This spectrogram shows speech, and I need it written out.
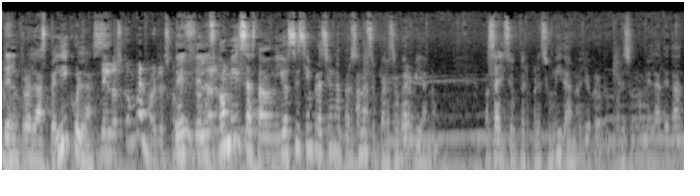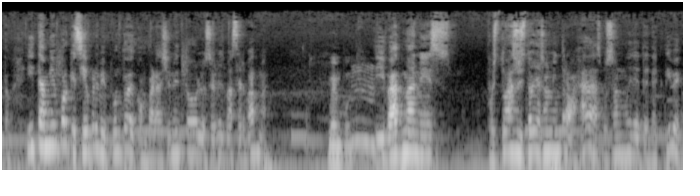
dentro de las películas. De los, bueno, de los cómics. de los cómics hasta donde yo sé siempre ha sido una persona súper soberbia, ¿no? O sea, y súper presumida, ¿no? Yo creo que por eso no me late tanto. Y también porque siempre mi punto de comparación en todos los héroes va a ser Batman. Buen punto. Mm, Y Batman es, pues todas sus historias son bien trabajadas, pues son muy de detective.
